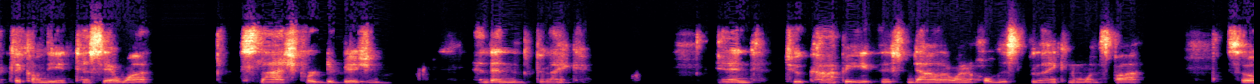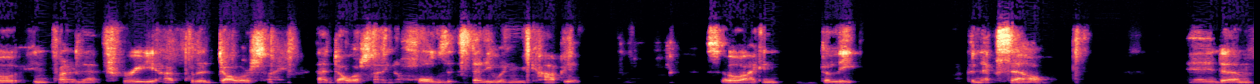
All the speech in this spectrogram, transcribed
I click on the intensity I want, slash for division, and then blank. And to copy this down, I want to hold this blank in one spot. So in front of that three, I put a dollar sign. That dollar sign holds it steady when we copy it. So I can delete the next cell and um,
